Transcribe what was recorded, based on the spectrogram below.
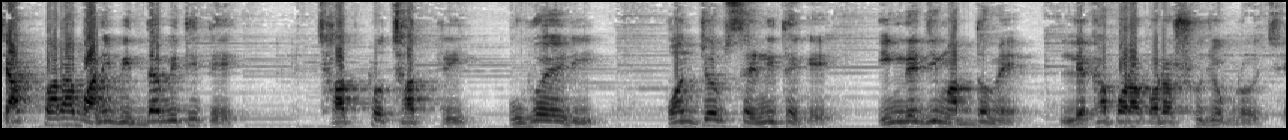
চাঁদপাড়া বাণী বিদ্যাবিধিতে ছাত্র ছাত্রী উভয়েরই পঞ্চম শ্রেণি থেকে ইংরেজি মাধ্যমে লেখাপড়া করার সুযোগ রয়েছে।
